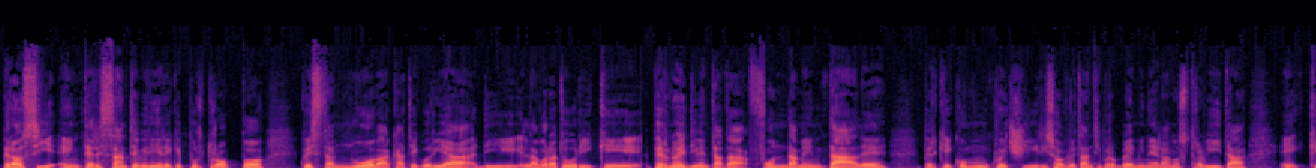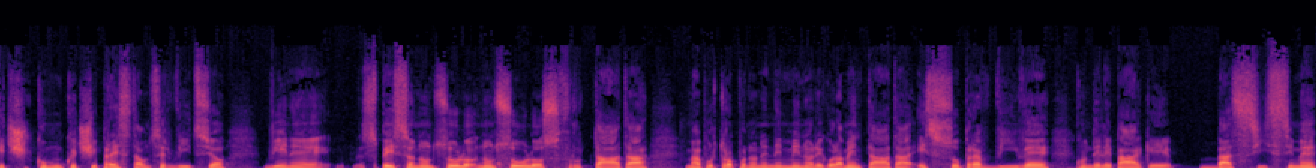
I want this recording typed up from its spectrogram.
Però sì, è interessante vedere che purtroppo questa nuova categoria di lavoratori che per noi è diventata fondamentale perché comunque ci risolve tanti problemi nella nostra vita e che ci, comunque ci presta un servizio, viene spesso non solo, non solo sfruttata, ma purtroppo non è nemmeno regolamentata e sopravvive con delle paghe bassissime,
